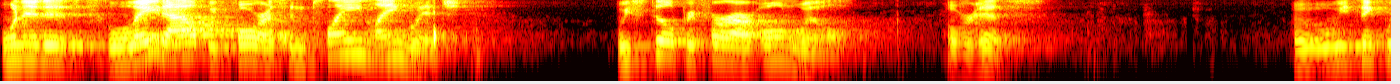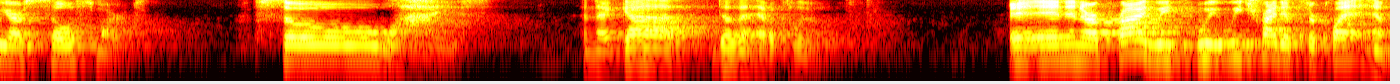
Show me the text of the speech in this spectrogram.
when it is laid out before us in plain language, we still prefer our own will over His. We think we are so smart, so wise, and that God doesn't have a clue. And in our pride, we, we, we try to supplant him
